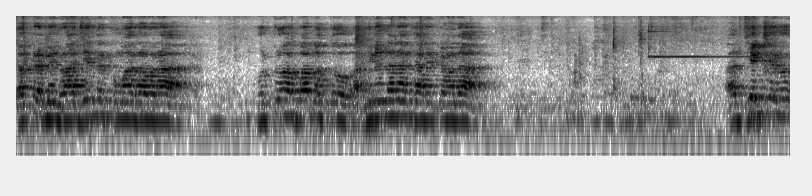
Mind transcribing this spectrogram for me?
ಡಾಕ್ಟರ್ ಎನ್ ರಾಜೇಂದ್ರ ಕುಮಾರ್ ಅವರ ಹುಟ್ಟುಹಬ್ಬ ಮತ್ತು ಅಭಿನಂದನಾ ಕಾರ್ಯಕ್ರಮದ ಅಧ್ಯಕ್ಷರು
